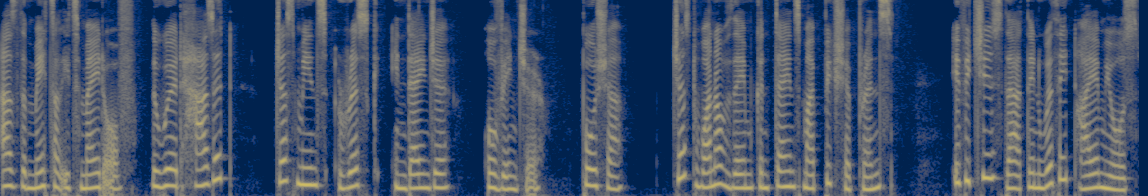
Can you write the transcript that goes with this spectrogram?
as the metal it's made of. The word hazard just means risk, in danger, or venture. Portia, just one of them contains my picture, Prince. If you choose that, then with it I am yours.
